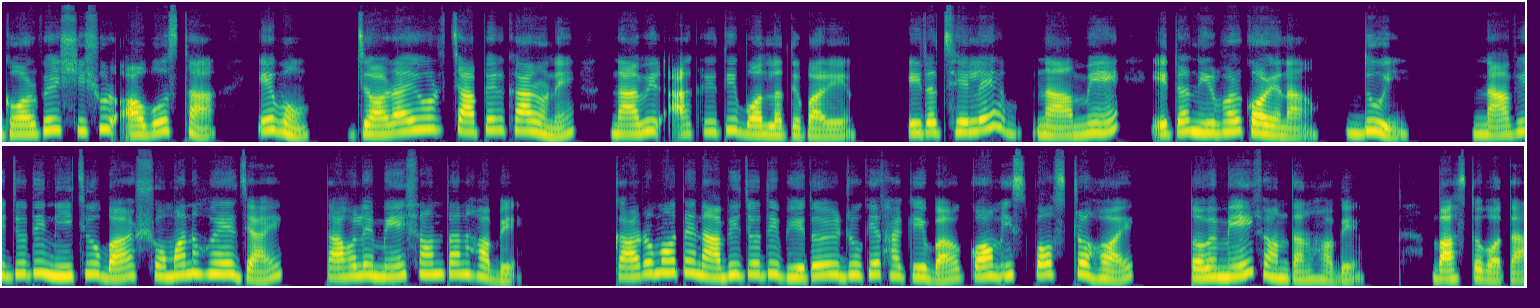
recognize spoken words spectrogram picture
গর্ভের শিশুর অবস্থা এবং জরায়ুর চাপের কারণে নাভির আকৃতি বদলাতে পারে। এটা ছেলে না মেয়ে, এটা নির্ভর করে না। দুই, নাভি যদি নিচু বা সমান হয়ে যায়, তাহলে মেয়ে সন্তান হবে। কারও মতে, নাভি যদি ভেতরে ঢুকে থাকে বা কম স্পষ্ট হয়, তবে মেয়ে সন্তান হবে। বাস্তবতা,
